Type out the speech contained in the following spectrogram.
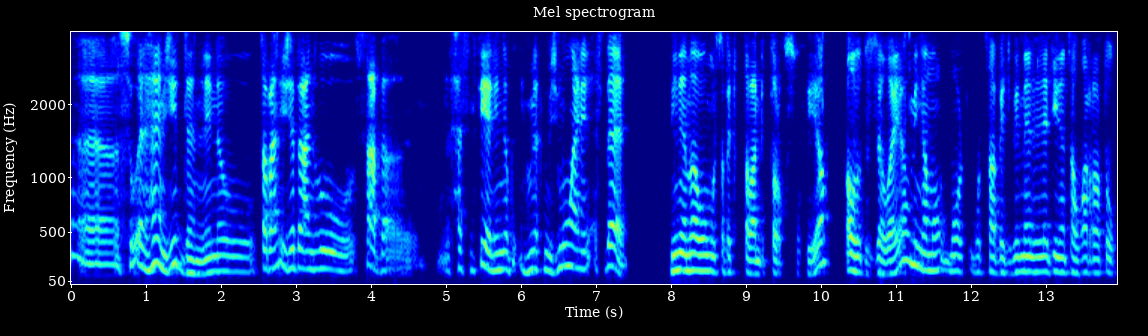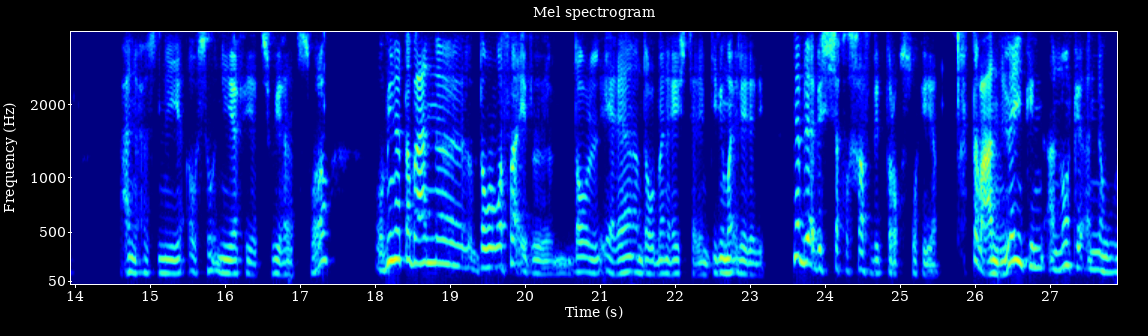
آه، سؤال هام جدا لأنه طبعا الإجابة عنه صعبة الحسم فيها لأن هناك مجموعة من الأسباب منها ما هو مرتبط طبعا بالطرق الصوفية أو بالزوايا ومنها مرتبط بمن الذين تورطوا عن حسن نية أو سوء نية في تشويه هذه الصورة. ومنها طبعا دور الوسائل دور الإعلام دور مناهج التعليم الديني وما إلى ذلك. نبدأ بالشق الخاص بالطرق الصوفية. طبعا لا يمكن أن ننكر أنه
